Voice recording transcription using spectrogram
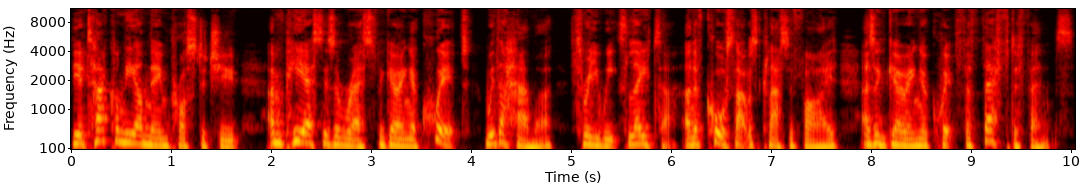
the attack on the unnamed prostitute and PS's arrest for going equipped with a hammer three weeks later. And of course that was classified as a going equipped for theft offence.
